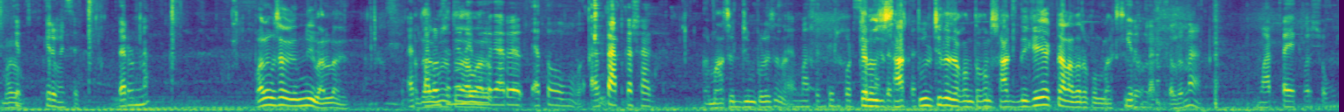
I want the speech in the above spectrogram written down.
ভালো কি- কিরম হয়েছে দারুণ না পালং শাক এমনি ভালো লাগে আর আর পালং শাক এমনি ভালো লাগে আর এত আর টাটকা শাক আর মাছের ডিম পড়েছে না মাছের ডিম পড়ছে কেন ওই যে শাক। তুলছিল যখন তখন শাক দেখেই একটা আলাদা রকম লাগছে কিরম লাগছিল না মাঠটা একবার সবুজ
